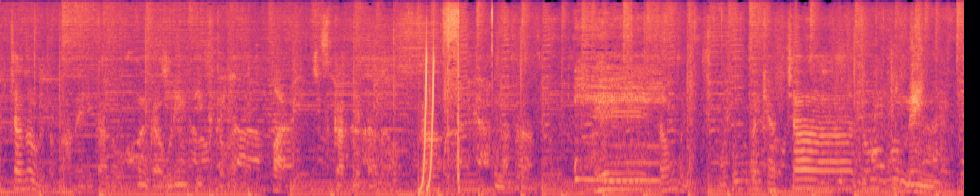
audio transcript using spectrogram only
ャッチャー道具とかアメリカの今回オリンピックとかはいで使ってたの。がこんな感じえー、もともとキャッチャー道具をメインにやって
